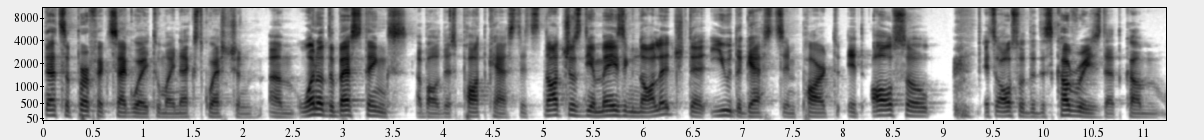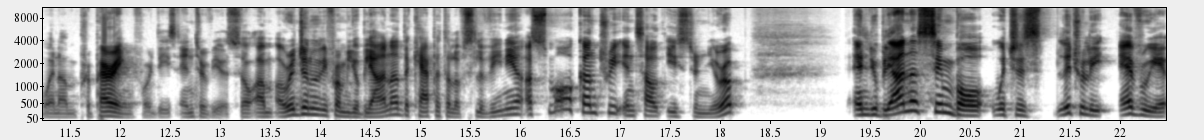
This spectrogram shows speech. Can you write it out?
That's a perfect segue to my next question. Um, one of the best things about this podcast, it's not just the amazing knowledge that you, the guests, impart. It also, it's also the discoveries that come when I'm preparing for these interviews. So I'm originally from Ljubljana, the capital of Slovenia, a small country in southeastern Europe. And Ljubljana's symbol, which is literally every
